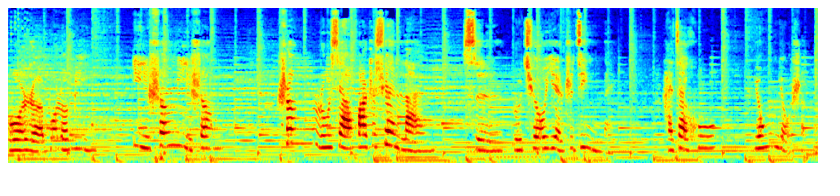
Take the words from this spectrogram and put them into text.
般若波罗蜜，一生一生，生如夏花之绚烂，死如秋叶之静美，还在乎拥有什么？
